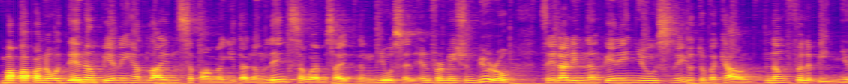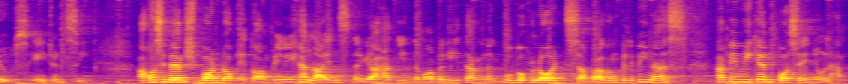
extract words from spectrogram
Mapapanood din ang PNA headlines sa pamagitan ng link sa website ng News and Information Bureau sa ilalim ng PNA News sa YouTube account ng Philippine News Agency. Ako si Bench Bondok, ito ang PNA Headlines, naghahatid ng mga balitang nagbubuklod sa bagong Pilipinas. Happy weekend po sa inyong lahat.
